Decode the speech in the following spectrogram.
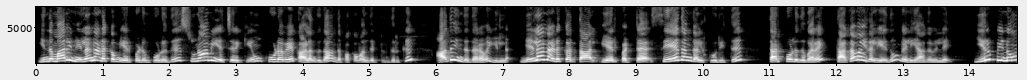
இந்த மாதிரி நிலநடுக்கம் ஏற்படும் பொழுது சுனாமி எச்சரிக்கையும் கூடவே கலந்துதான் அந்த பக்கம் வந்துட்டு இருந்திருக்கு. அது இந்த தடவை இல்லை. நிலநடுக்கத்தால் ஏற்பட்ட சேதங்கள் குறித்து தற்பொழுது வரை தகவல்கள் ஏதும் வெளியாகவில்லை. இருப்பினும்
